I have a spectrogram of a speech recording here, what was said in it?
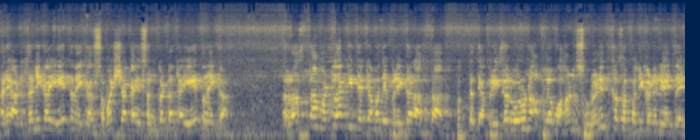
अरे अडचणी काही येत नाही का? समस्या काही संकट काही येत नाही का? रस्ता म्हटला की त्याच्यामध्ये ब्रेकर असतात. फक्त त्या ब्रेकरवरून आपलं वाहन सुरळीत कसं पलीकडे न्यायचंय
